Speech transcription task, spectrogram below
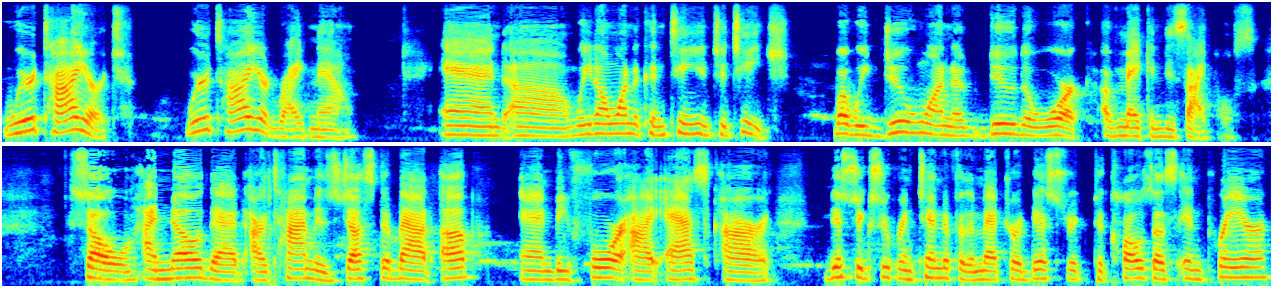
we're tired. We're tired right now. And uh, we don't want to continue to teach, but we do want to do the work of making disciples. So I know that our time is just about up. And before I ask our district superintendent for the Metro District to close us in prayer,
